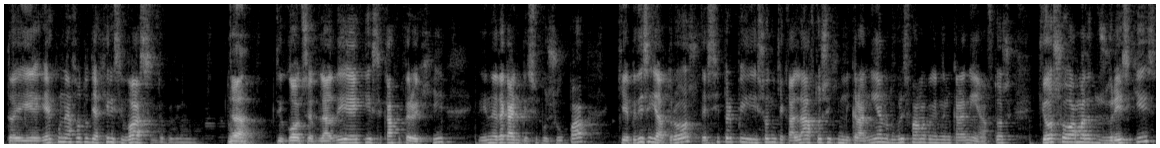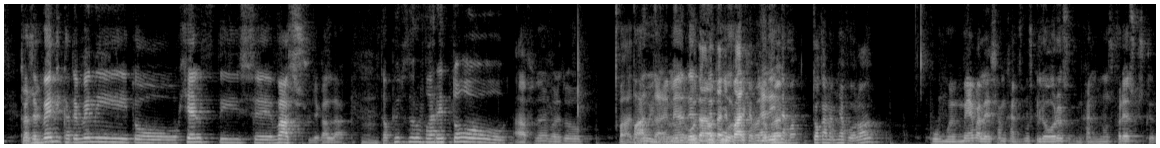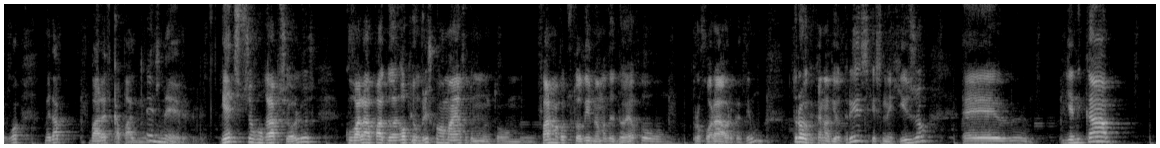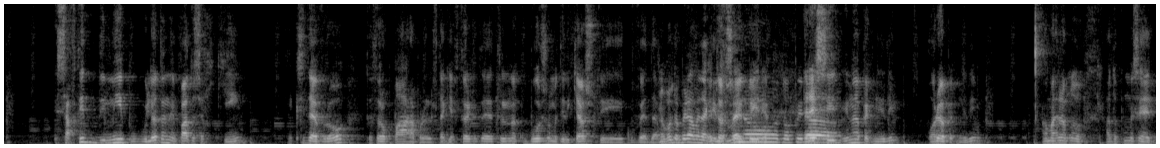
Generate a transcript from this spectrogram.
Το, έχουν αυτό το διαχείριση βάσης, το παιδί μου. Ναι. Το concept, δηλαδή έχει σε κάθε περιοχή είναι 10 NPC που σου είπα και επειδή είσαι γιατρός, εσύ πρέπει σώνει και καλά, αυτός έχει μικρανία να του βρεις φάρμακο για την μικρανία. Αυτός, και όσο άμα δεν τους βρίσκεις, κατεβαίνει, κατεβαίνει το health της ε, βάσης σου για καλά. Το οποίο το θεωρώ βαρετό. Αυτό είναι βαρετό παντού. Πάντα. είναι. Εμένα όταν δεν, δεν όταν μπορώ. υπάρχει αυτό το Δηλαδή, πράγμα. να- Το έκανα μια φορά που με- με έβαλε σαν μηχανισμός και λέω ωραίος ο μηχανισμός φρέσκος, ξέρω εγώ. Μετά βαρέθηκα πάλι. Ε, ναι, ρε φίλε. Και έτσι τους έχω γράψει όλους. Κουβαλάω πάντα όποιον βρίσκω. Άμα έχω το, το φάρμακο τους το δίνω. Άμα δεν το έχω, προχωράω ρε παιδί μου. Τρώω και κανένα δύο-τρεις και συνεχίζω. Ε, γενικά σε αυτή την τιμή που πουλιόταν πάντως αρχική, 60 ευρώ, το θεωρώ πάρα πολλά λεφτά και αυτό έρχεται, θέλω να κουμπώσω με τη δικιά σου την κουβέντα. Εγώ με το πήρα μεταχειρισμένο, με τόσο εμπειρία. το πήρα- Ρε, εσύ, είναι ένα παιχνίδι, ωραίο παιχνίδι. Άμα θέλω να το, να το πούμε σε ε,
